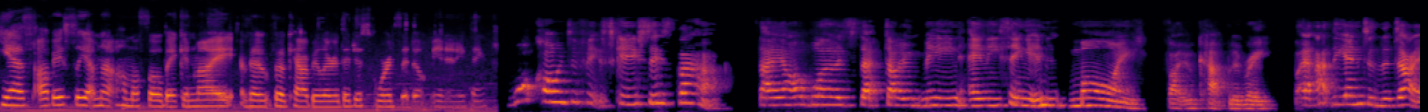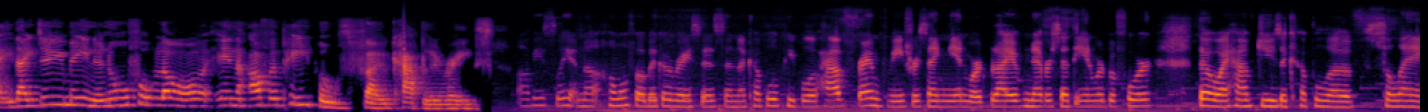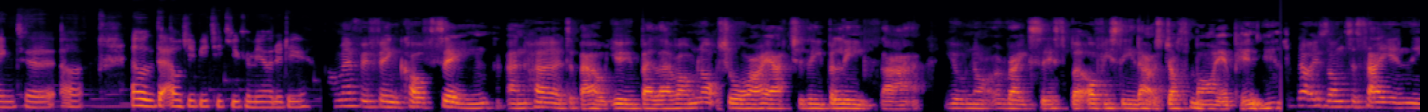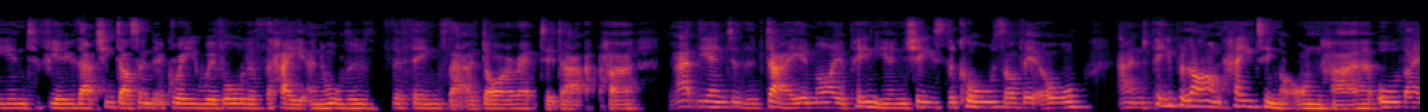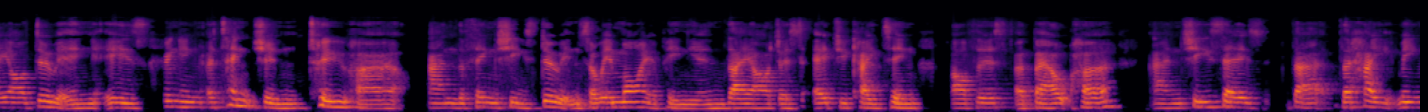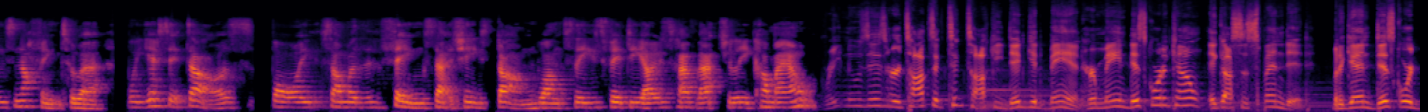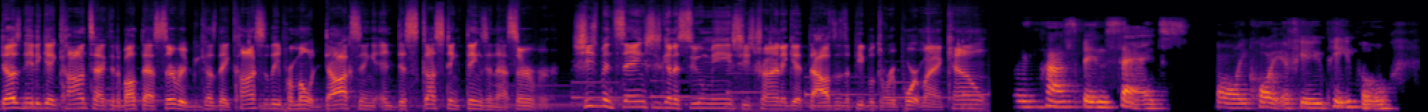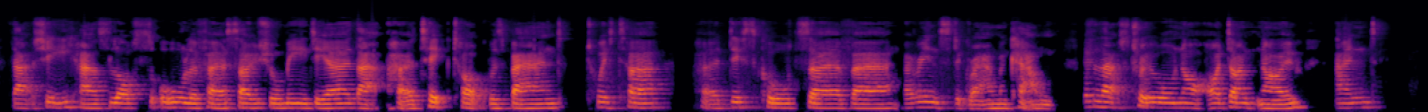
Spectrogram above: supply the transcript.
Yes, obviously I'm not homophobic. In my vo- vocabulary, they're just words that don't mean anything. What kind of excuse is that? They are words that don't mean anything in my vocabulary. But at the end of the day, they do mean an awful lot in other people's vocabularies. Obviously, I'm not homophobic or racist, and a couple of people have framed me for saying the N word, but I have never said the N word before, though I have used a couple of slang to uh, the LGBTQ community. From everything I've seen and heard about you, Bella, I'm not sure I actually believe that you're not a racist, but obviously that's just my opinion. She goes on to say in the interview that she doesn't agree with all of the hate and all of the things that are directed at her. At the end of the day, in my opinion, she's the cause of it all. And people aren't hating on her. All they are doing is bringing attention to her and the things she's doing. So, in my opinion, they are just educating others about her. And she says that the hate means nothing to her. Well, yes, it does by some of the things that she's done once these videos have actually come out. Great news is her toxic TikToky did get banned. Her main Discord account, it got suspended. But again, Discord does need to get contacted about that server because they constantly promote doxing and disgusting things in that server. She's been saying she's gonna sue me, she's trying to get thousands of people to report my account. Has been said by quite a few people that she has lost all of her social media, that her TikTok was banned, Twitter, her Discord server, her Instagram account. Whether that's true or not, I don't know. And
